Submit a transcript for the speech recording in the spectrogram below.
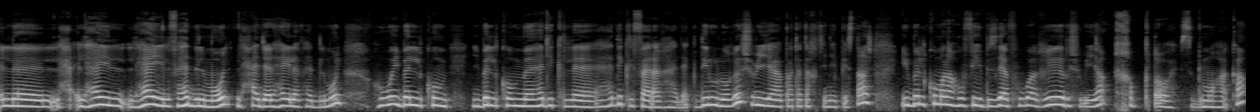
الهايل الهايل في هذا ال moule الحاجة الهايلة في هذا ال moule هو يبان لكم يبان لكم هذيك هذيك الفراغ هذاك ديروا له غير شوية pâte à tartiner pistache. يبان لكم راهو فيه بزاف هو غير شوية. خبطوه سقموه هكا.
